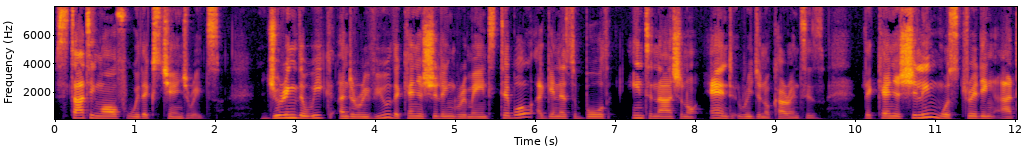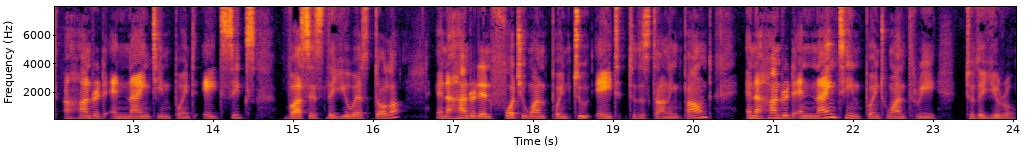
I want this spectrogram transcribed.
starting off with exchange rates. During the week under review, the Kenya shilling remained stable against both international and regional currencies. The Kenya shilling was trading at 119.86 versus the US dollar and 141.28 to the sterling pound and 119.13 to the euro.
